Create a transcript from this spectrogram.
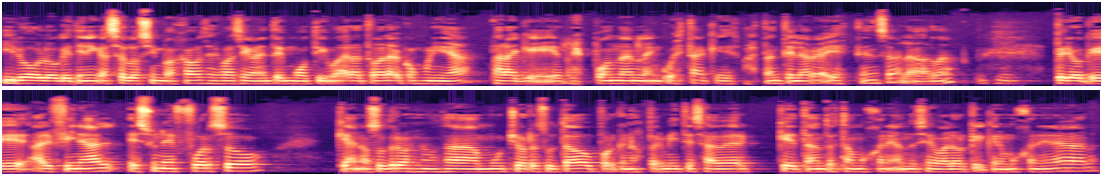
Y luego lo que tienen que hacer los embajados es básicamente motivar a toda la comunidad para que respondan la encuesta que es bastante larga y extensa, la verdad, pero que al final es un esfuerzo que a nosotros nos da mucho resultado porque nos permite saber qué tanto estamos generando ese valor que queremos generar,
